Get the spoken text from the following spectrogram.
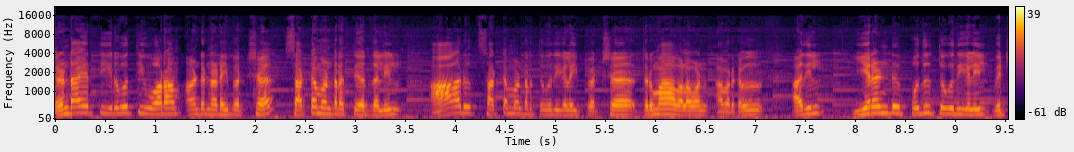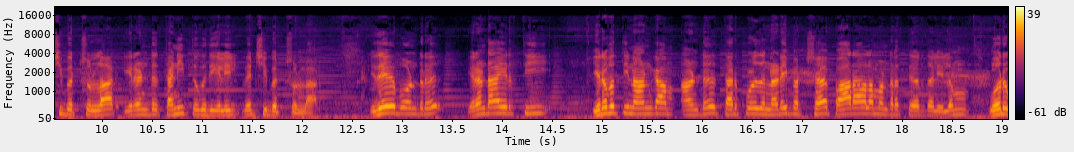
இரண்டாயிரத்தி இருபத்தி ஓராம் ஆண்டு நடைபெற்ற சட்டமன்ற தேர்தலில் ஆறு சட்டமன்ற தொகுதிகளை பெற்ற திருமாவளவன் அவர்கள் அதில் இரண்டு பொது தொகுதிகளில் வெற்றி பெற்றுள்ளார் இரண்டு தனி தொகுதிகளில் வெற்றி பெற்றுள்ளார். இதேபோன்று இரண்டாயிரத்தி இருபத்தி நான்காம் ஆண்டு தற்பொழுது நடைபெற்ற பாராளுமன்ற தேர்தலிலும் ஒரு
